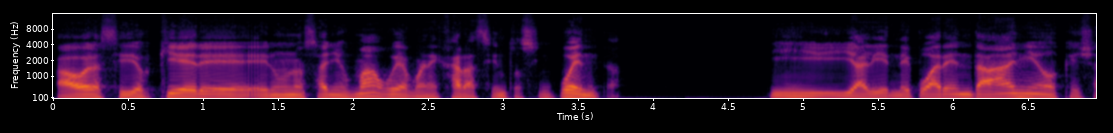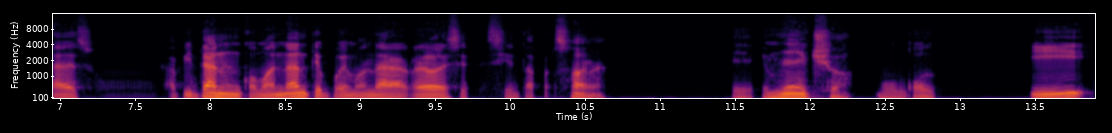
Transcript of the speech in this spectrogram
Ahora, si Dios quiere, en unos años más voy a manejar a 150. Y alguien de 40 años, que ya es un capitán, un comandante, puede mandar alrededor de 700 personas. Eh, mucho. Y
